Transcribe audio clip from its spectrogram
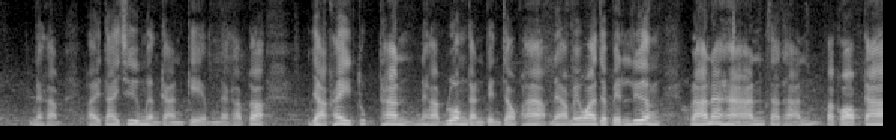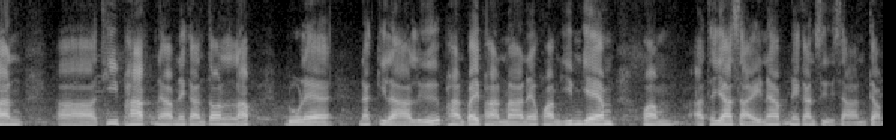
16 นะครับภายใต้ชื่อเมืองการเกมนะครับ ก็อยากให้ทุกท่านนะครับร่วมกันเป็นเจ้าภาพนะครับ ไม่ว่าจะเป็นเรื่องร้านอาหารสถานประกอบการที่พักนะครับในการต้อนรับดูแล นักกีฬาหรือผ่านไปผ่านมาในความยิ้มแย้ม ความอัธยาศัยนะครับในการสื่อสารกับ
